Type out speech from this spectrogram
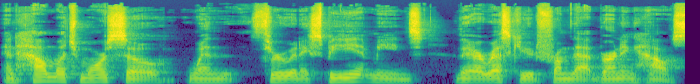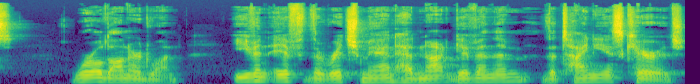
And how much more so when, through an expedient means, they are rescued from that burning house. World honored one, even if the rich man had not given them the tiniest carriage,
